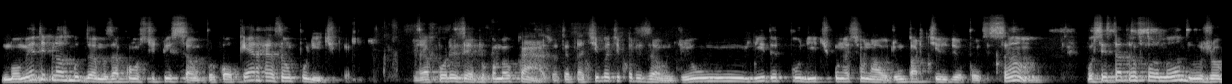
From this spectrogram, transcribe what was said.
No momento em que nós mudamos a Constituição por qualquer razão política, né, por exemplo, como é o caso, a tentativa de prisão de um líder político nacional de um partido de oposição, você está transformando o jogo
